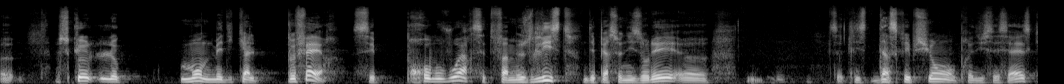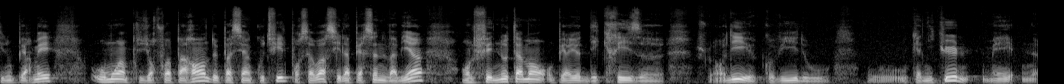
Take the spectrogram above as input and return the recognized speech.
Euh, ce que le monde médical peut faire, c'est promouvoir cette fameuse liste des personnes isolées, euh, cette liste d'inscription auprès du CCS qui nous permet au moins plusieurs fois par an de passer un coup de fil pour savoir si la personne va bien. On le fait notamment aux périodes des crises, euh, je le redis, Covid ou, canicule, mais euh,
